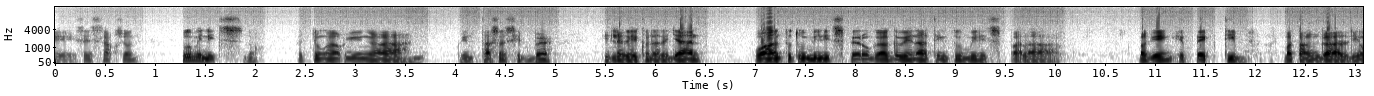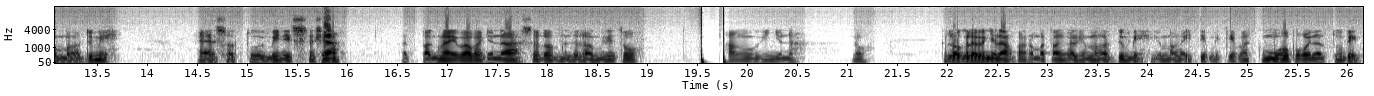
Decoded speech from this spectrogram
Okay, sa instruction, 2 minutes, no? At yung aking ah, kwintas na silver, ilagay ko na rin dyan. 1 to 2 minutes, pero gagawin natin 2 minutes para maging effective at matanggal yung mga dumi. Ayan, so 2 minutes na siya. At pag naibaba nyo na sa loob ng 2 minuto, hanguin nyo na, no? Galaw-galawin nyo lang para matanggal yung mga dumi, yung mga itim-itim. At kumuha po kayo ng tubig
